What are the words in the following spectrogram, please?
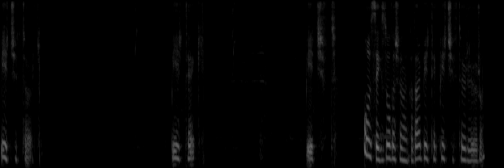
Bir çift ördüm. Bir tek bir çift 18'e ulaşana kadar bir tek bir çift örüyorum.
